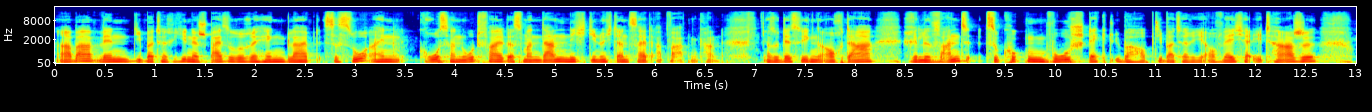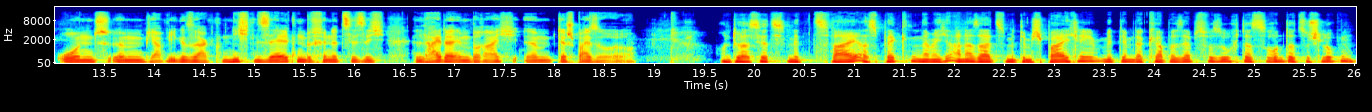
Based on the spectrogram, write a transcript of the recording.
Aber wenn die Batterie in der Speiseröhre hängen bleibt, ist es so ein großer Notfall, dass man dann nicht die Nüchternzeit abwarten kann. Also deswegen auch da relevant zu gucken, wo steckt überhaupt die Batterie, auf welcher Etage und ähm, ja, wie gesagt, gesagt, nicht selten befindet sie sich leider im Bereich ähm, der Speiseröhre. Und du hast jetzt mit zwei Aspekten, nämlich einerseits mit dem Speichel, mit dem der Körper selbst versucht, das runterzuschlucken,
